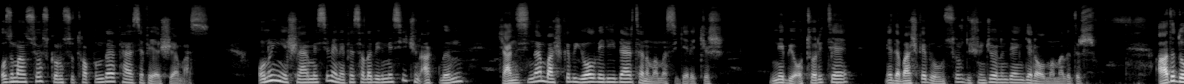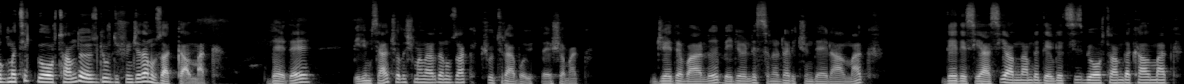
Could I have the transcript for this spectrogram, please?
o zaman söz konusu toplumda felsefe yaşayamaz. Onun yeşermesi ve nefes alabilmesi için aklın kendisinden başka bir yol ve lider tanımaması gerekir. Ne bir otorite ne de başka bir unsur düşünce önünde engel olmamalıdır. A'da dogmatik bir ortamda özgür düşünceden uzak kalmak. B'de bilimsel çalışmalardan uzak kültürel boyutta yaşamak. C'de varlığı belirli sınırlar içinde ele almak. D'de siyasi anlamda devletsiz bir ortamda kalmak.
